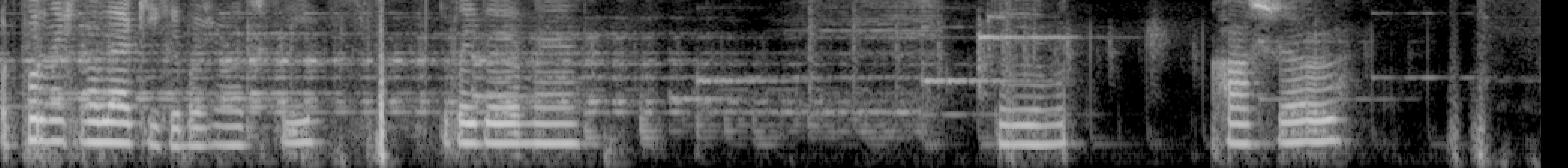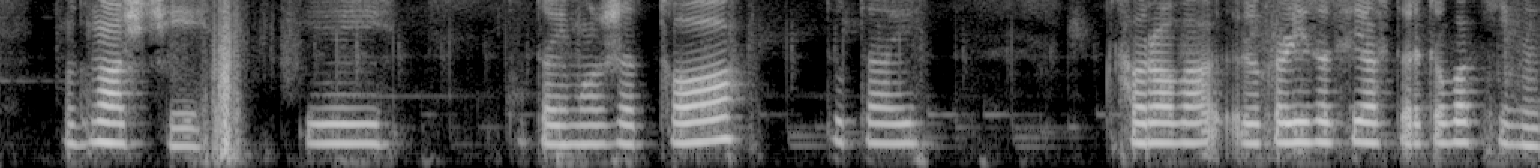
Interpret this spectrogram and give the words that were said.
Odporność na leki chyba, ziomeczki. Tutaj dajemy ym, kaszel, nudności i tutaj może to, tutaj choroba, lokalizacja startowa Chiny.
